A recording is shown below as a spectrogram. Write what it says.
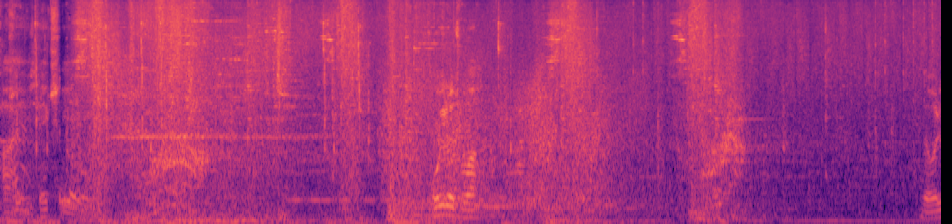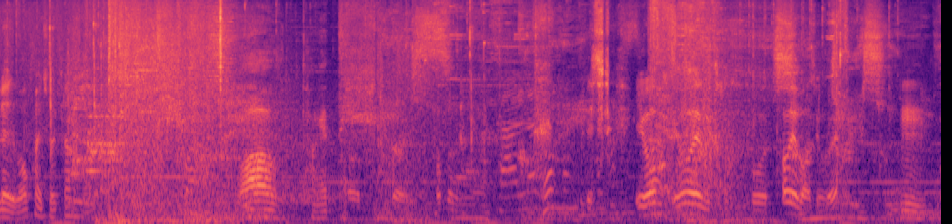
아 이 새끼. 오히려 좋아 먹파이 절대 안 돼. 와우 당했다. 이번 이번에 뭐 처음에 맞은 거야? 응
